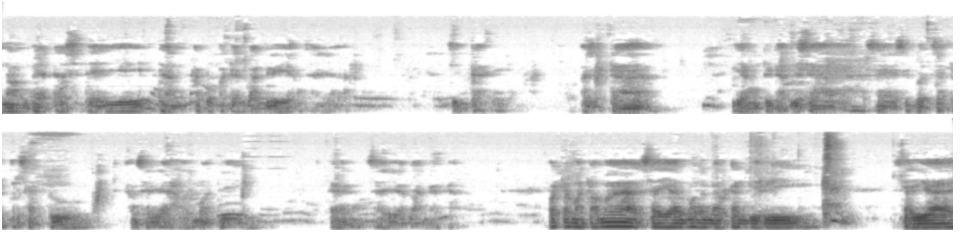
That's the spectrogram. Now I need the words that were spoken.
non PNS DIY dan Kabupaten Bangli yang saya cintai. Serta yang tidak bisa saya sebut satu persatu yang saya hormati yang saya banggakan. Pertama-tama saya mengenalkan diri. Saya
